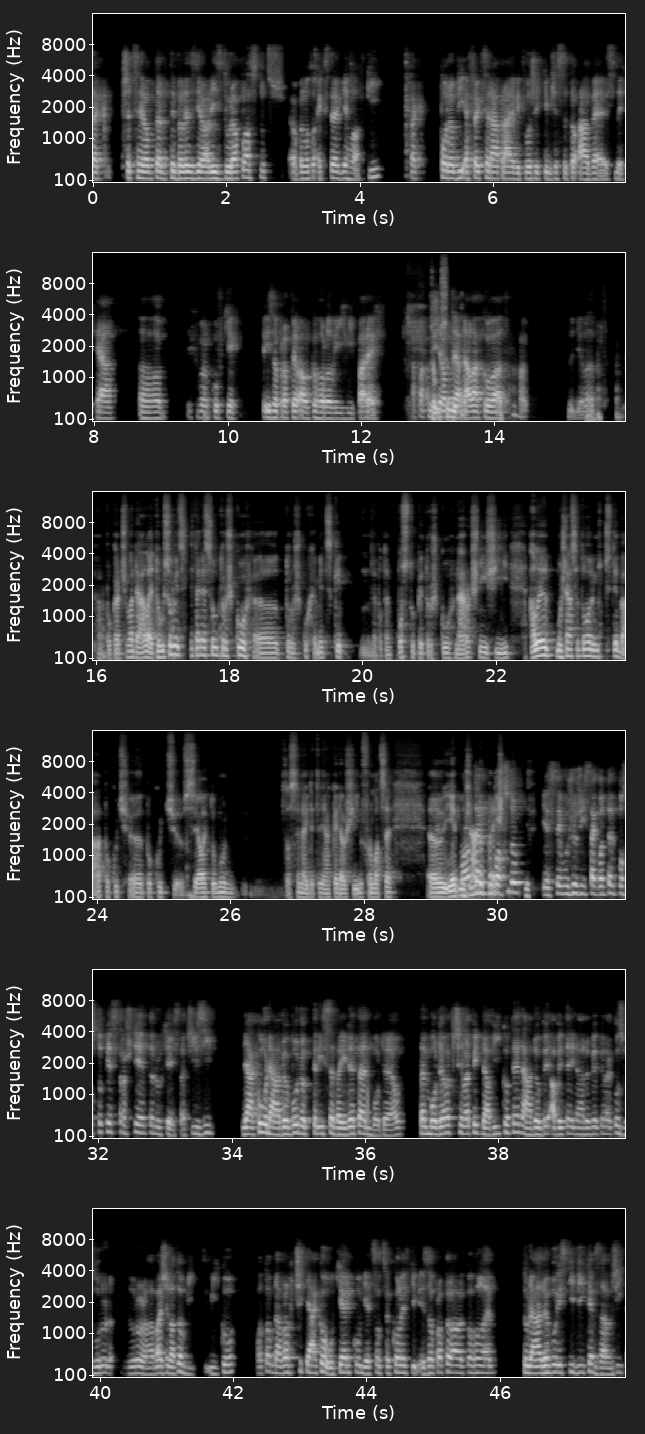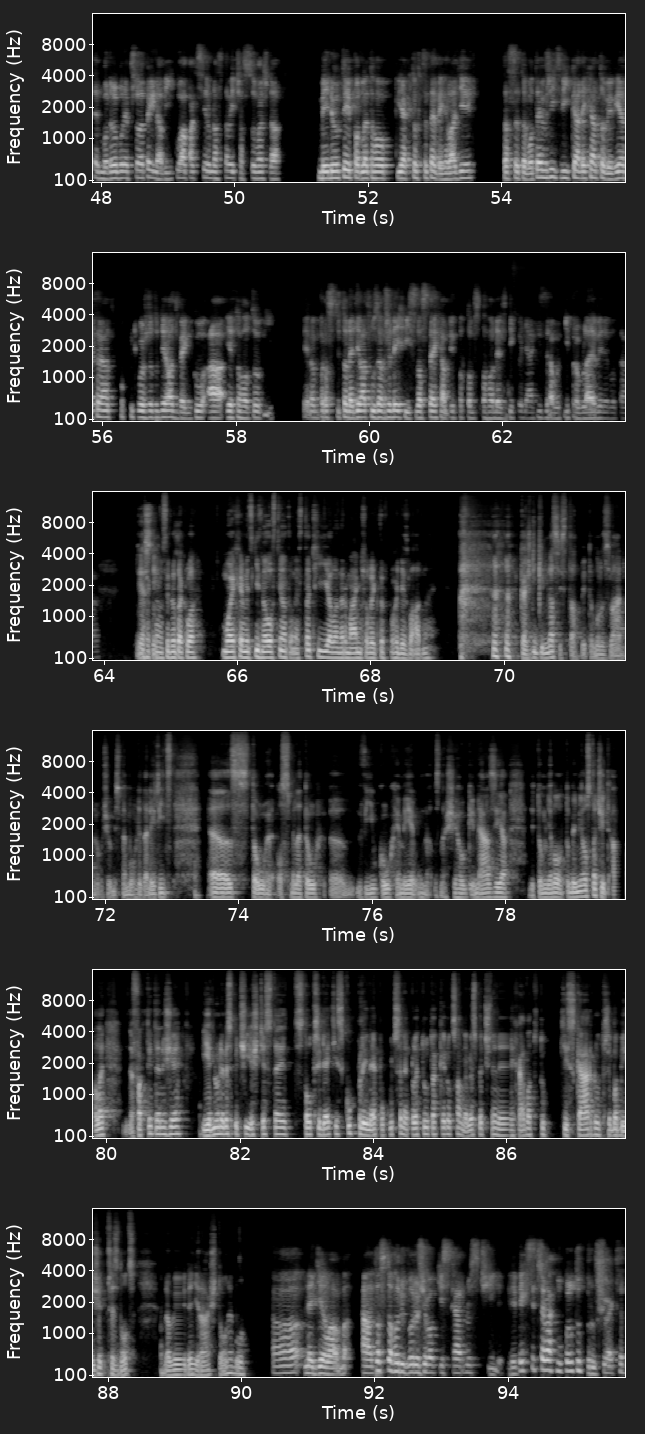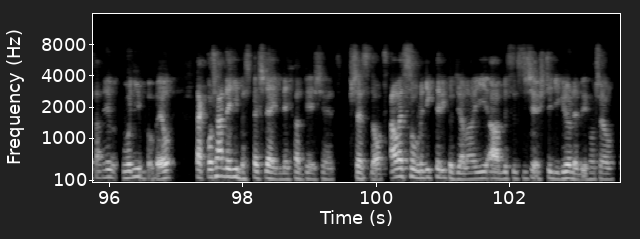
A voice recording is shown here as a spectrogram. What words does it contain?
tak přece jenom ten, ty byly vzdělaný z duraplastu, což bylo to extrémně hladký, tak podobný efekt se dá právě vytvořit tím, že se to ABS nechá uh, chvilku v těch izopropyl alkoholových výparech a pak to už jenom teda nalakovat a dodělat. A pokračovat dále. To už jsou věci, které jsou trošku, uh, trošku chemicky, nebo ten postup je trošku náročnější, ale možná se toho nemusíte bát, pokud, uh, pokud si ale k tomu zase najdete nějaké další informace. Eh, je možná ten dobré... postup, jestli můžu říct, tak on ten postup je strašně jednoduchý. Stačí vzít nějakou nádobu, do které se vejde ten model, ten model přilepit na víko té nádoby, aby té nádobě byl jako zhůru, zhůru že na tom víku, potom navlhčit nějakou utěrku, něco, cokoliv tím izopropyl alkoholem, tu nádobu i s tím víkem zavřít, ten model bude přilepený na víku a pak si jenom nastavit časovač na minuty podle toho, jak to chcete vyhladit, zase to otevřít z víka, nechat to vyvětrat, pokud možno to dělat venku a je to hotový jenom prostě to nedělat v uzavřených místnostech, aby potom z toho nevznikly nějaký zdravotní problémy nebo tak. Jasně. Řekneme si to takhle. Moje chemické znalosti na to nestačí, ale normální člověk to v pohodě zvládne. každý gymnasista by to mohl zvládnout, že bychom mohli tady říct eh, s tou osmiletou eh, výukou chemie z našeho gymnázia, by to, mělo, to by mělo stačit. Ale fakt je ten, že jedno nebezpečí ještě z, té, z toho 3D tisku plyne, pokud se nepletu, tak je docela nebezpečné nechávat tu tiskárnu třeba běžet přes noc. Davide, děláš to nebo? Uh, nedělám. A to z toho důvodu, že mám tiskárnu z Číny. Kdybych si třeba koupil tu prušu, jak se tady o ní mluvil, tak pořád není bezpečné ji nechat běžet přes noc. Ale jsou lidi, kteří to dělají a myslím si, že ještě nikdo nevyhořel,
